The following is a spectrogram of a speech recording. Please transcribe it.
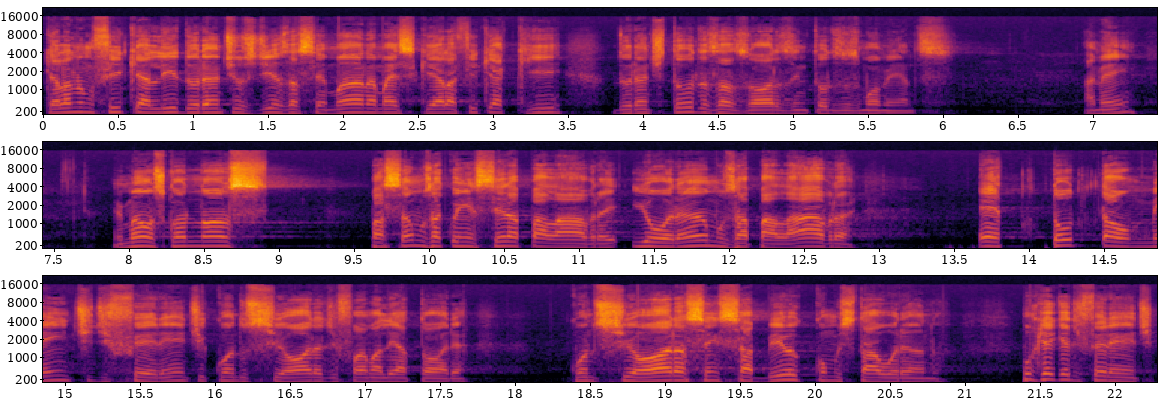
Que ela não fique ali durante os dias da semana, mas que ela fique aqui durante todas as horas, em todos os momentos. Amém? Irmãos, quando nós passamos a conhecer a palavra e oramos a palavra, é totalmente diferente quando se ora de forma aleatória. Quando se ora sem saber como está orando. Por que, que é diferente?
